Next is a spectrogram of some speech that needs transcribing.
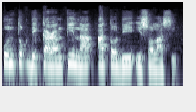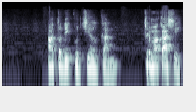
untuk dikarantina atau diisolasi atau dikucilkan. Terima kasih.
